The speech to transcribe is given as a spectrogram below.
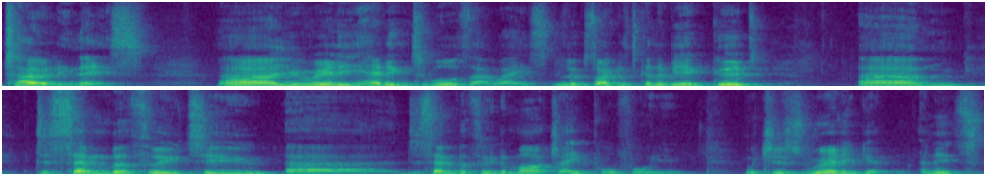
totally this. Uh, you're really heading towards that way. It looks like it's going to be a good um, December through to uh, December through to March, April for you, which is really good. And it's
